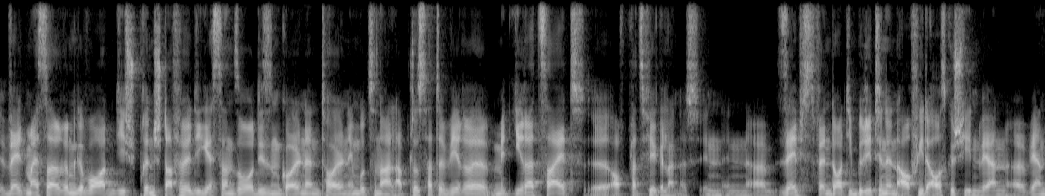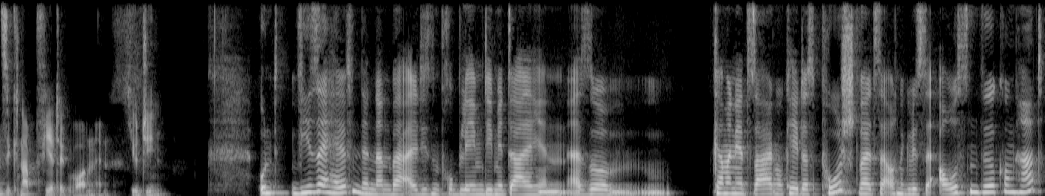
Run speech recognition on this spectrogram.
Weltmeisterin geworden. Die Sprintstaffel, die gestern so diesen goldenen, tollen, emotionalen Abschluss hatte, wäre mit ihrer Zeit äh, auf Platz 4 gelandet. In, in, äh, selbst wenn dort die Britinnen auch wieder ausgeschieden wären, äh, wären sie knapp Vierte geworden in Eugene. Und wie sehr helfen denn dann bei all diesen Problemen die Medaillen? Also kann man jetzt sagen, okay, das pusht, weil es ja auch eine gewisse Außenwirkung hat?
